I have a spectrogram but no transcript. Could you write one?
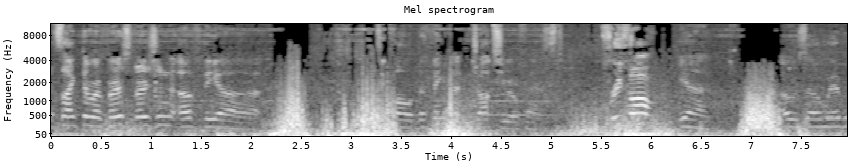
It's like the reverse version of the uh what's it called? The thing that drops you real fast. Free fall? Yeah. Ozone, whatever.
